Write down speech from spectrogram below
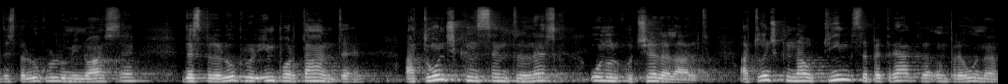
despre lucruri luminoase, despre lucruri importante, atunci când se întâlnesc unul cu celălalt, atunci când au timp să petreacă împreună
